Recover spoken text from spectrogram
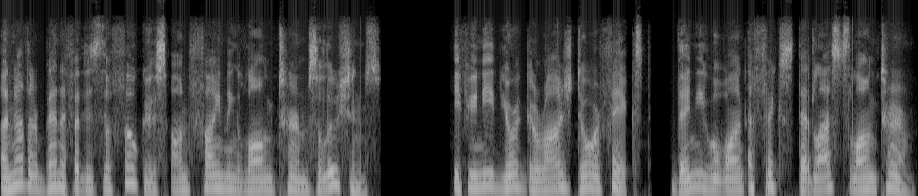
Another benefit is the focus on finding long-term solutions. If you need your garage door fixed, then you will want a fix that lasts long-term.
